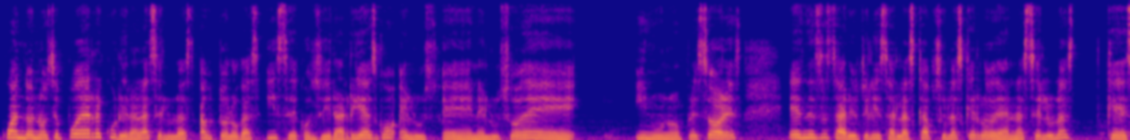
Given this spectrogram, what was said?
Cuando no se puede recurrir a las células autólogas y se considera riesgo en el uso de inmunopresores, es necesario utilizar las cápsulas que rodean las células que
